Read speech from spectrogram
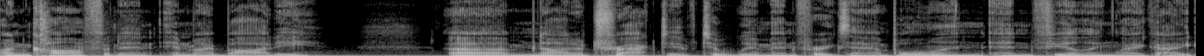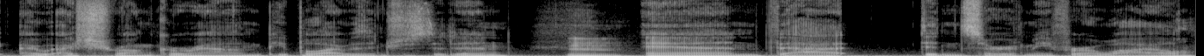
unconfident in my body um, not attractive to women, for example, and and feeling like I, I, I shrunk around people I was interested in, mm. and that didn't serve me for a while.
